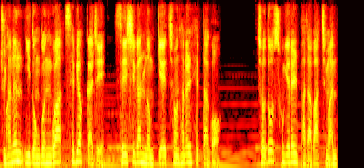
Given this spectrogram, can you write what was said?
주하는 이동근과 새벽까지 3시간 넘게 전화를 했다고. 저도 소개를 받아봤지만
